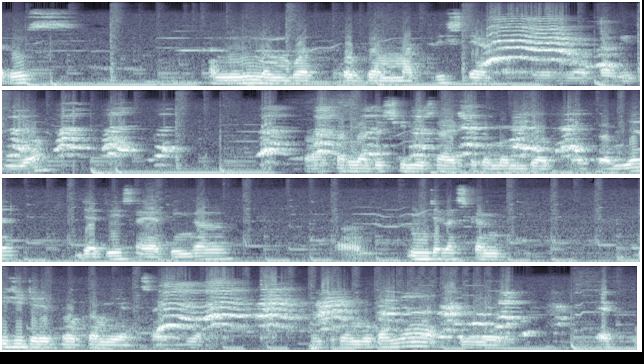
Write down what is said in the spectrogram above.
Terus kami membuat program matris yang dua kali dua nah, karena di sini saya sudah membuat programnya jadi saya tinggal uh, menjelaskan isi dari program yang saya buat. Untuk membukanya ini F3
